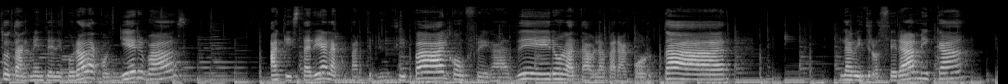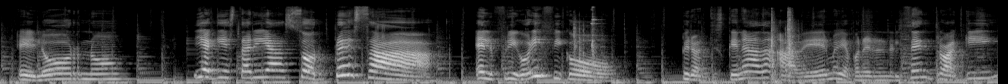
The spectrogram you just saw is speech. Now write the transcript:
totalmente decorada con hierbas. Aquí estaría la parte principal con fregadero, la tabla para cortar, la vitrocerámica, el horno. Y aquí estaría ¡sorpresa! El frigorífico. Pero antes que nada, a ver, me voy a poner en el centro aquí.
